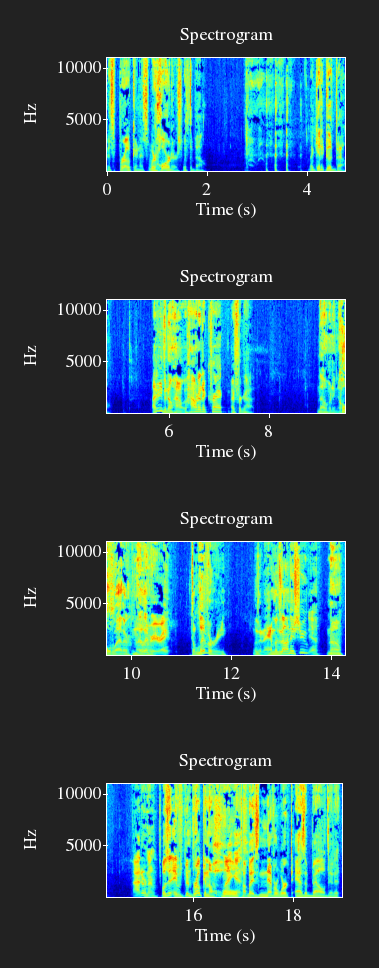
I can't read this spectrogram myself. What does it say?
it's broken. It's we're hoarders with the bell. like get a good bell. I don't even know how. How did it crack? I forgot. Nobody knows. Cold weather. No. Delivery, right? Delivery. Was it an Amazon issue? Yeah. No. I don't know. Was it? It was been broken the whole time, but it's never worked as a bell, did it?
